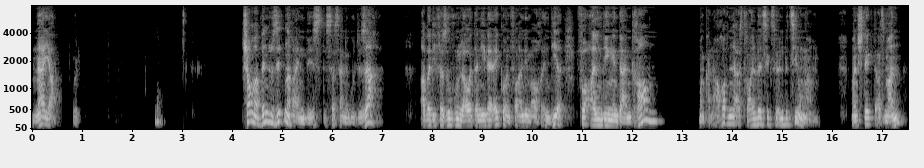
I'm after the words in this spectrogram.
Naja, gut. Schau mal, wenn du sittenrein bist, ist das eine gute Sache. Aber die Versuchung lauert an jeder Ecke und vor allem auch in dir. Vor allen Dingen in deinem Traum. Man kann auch auf eine Astralwelt sexuelle Beziehungen haben. Man steckt als Mann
